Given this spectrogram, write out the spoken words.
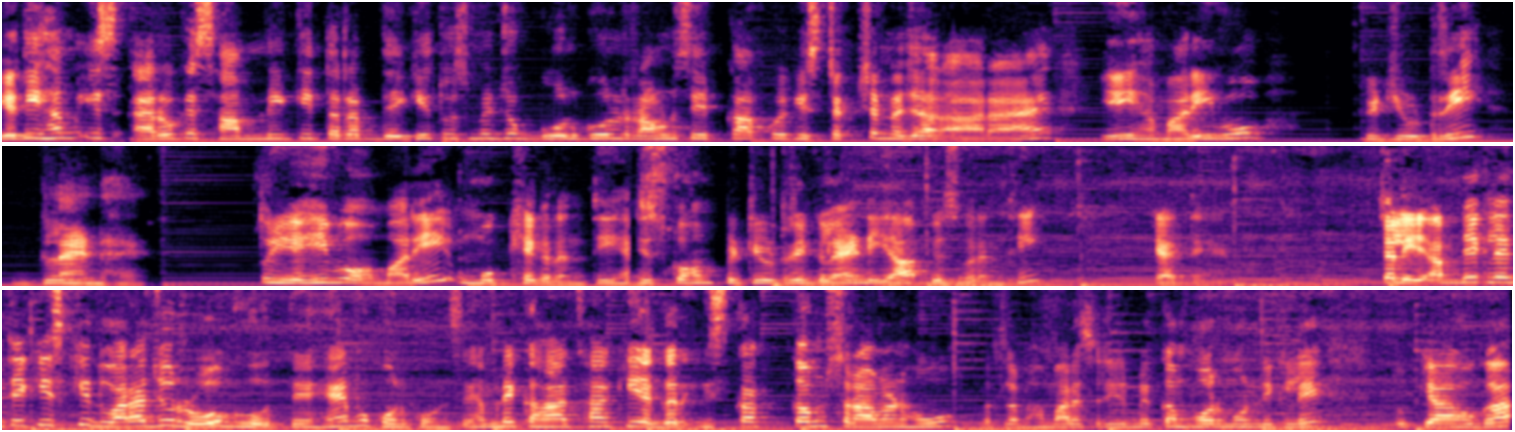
यदि हम इस एरो के सामने की तरफ़ देखें तो इसमें जो गोल गोल राउंड शेप का आपको एक स्ट्रक्चर नज़र आ रहा है, यही हमारी वो पिट्यूटरी ग्लैंड है। तो यही वो हमारी मुख्य ग्रंथि है, जिसको हम पिट्यूटरी ग्लैंड या पिस ग्रंथि कहते हैं। चलिए, अब देख लेते हैं कि इसके द्वारा जो रोग होते हैं, वो कौन कौन से हमने कहा था कि अगर इसका कम श्रावण हो मतलब हमारे शरीर में कम हार्मोन निकले तो क्या होगा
